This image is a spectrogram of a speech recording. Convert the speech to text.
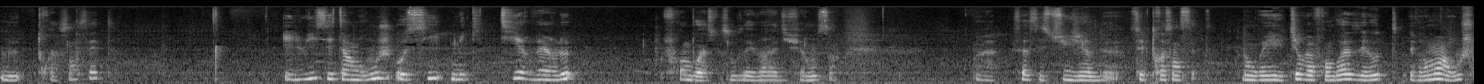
le 307. Et lui c'est un rouge aussi mais qui tire vers le framboise. De toute façon vous allez voir la différence. Hein. Voilà, ça c'est celui de... C'est le 307. Donc vous voyez il tire vers framboise et l'autre est vraiment un rouge,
